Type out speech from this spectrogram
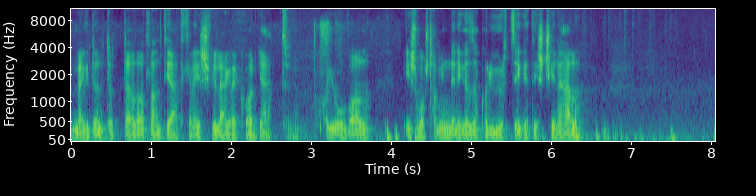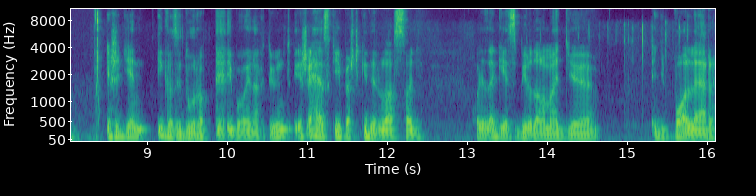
megdöntötte az Atlanti átkelés világrekordját hajóval, és most, ha minden igaz, akkor űrcéget is csinál. És egy ilyen igazi durva playboynak tűnt, és ehhez képest kiderül az, hogy, hogy az egész birodalom egy, egy baller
